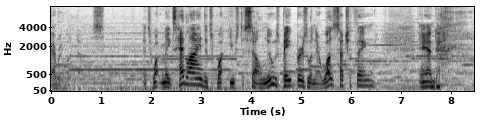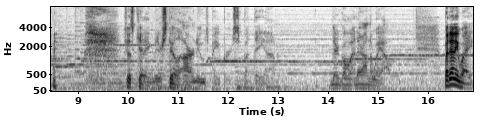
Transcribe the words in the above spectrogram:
Everyone does. It's what makes headlines. It's what used to sell newspapers when there was such a thing. And just kidding, there still are newspapers, but they uh, they're going they're on the way out. But anyway,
